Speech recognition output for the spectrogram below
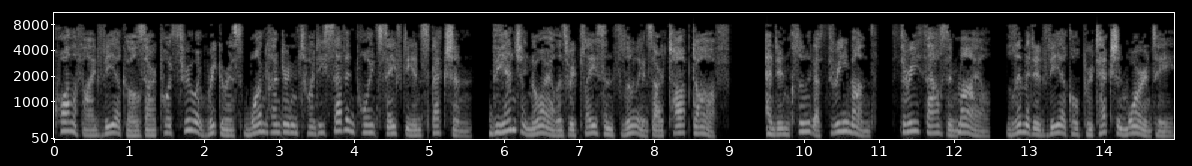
Qualified vehicles are put through a rigorous 127-point safety inspection. The engine oil is replaced and fluids are topped off. And include a 3-month, 3,000-mile, limited vehicle protection warranty.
